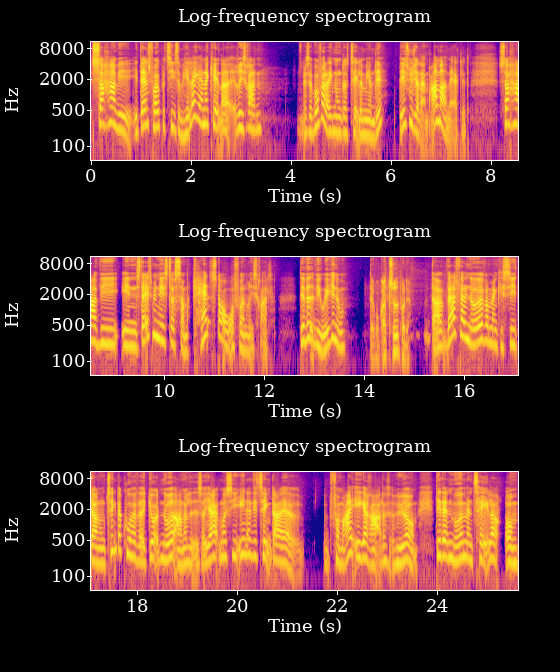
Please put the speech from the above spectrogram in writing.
så har vi et dansk folkeparti, som heller ikke anerkender rigsretten. Altså, hvorfor er der ikke nogen, der taler mere om det? Det synes jeg, der er meget, meget mærkeligt. Så har vi en statsminister, som kan stå over for en rigsret. Det ved vi jo ikke endnu. Det kunne godt tyde på det. Der er i hvert fald noget, hvor man kan sige, at der er nogle ting, der kunne have været gjort noget anderledes. Og jeg må sige, en af de ting, der er for mig ikke er rart at høre om, det er den måde, man taler om øh,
